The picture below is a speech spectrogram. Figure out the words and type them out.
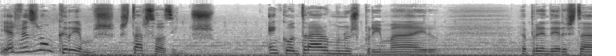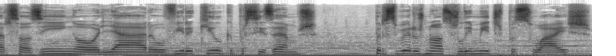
e às vezes não queremos estar sozinhos. Encontrarmos-nos primeiro, aprender a estar sozinho, a olhar, a ouvir aquilo que precisamos perceber os nossos limites pessoais,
